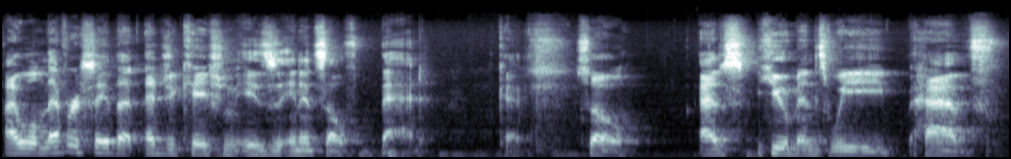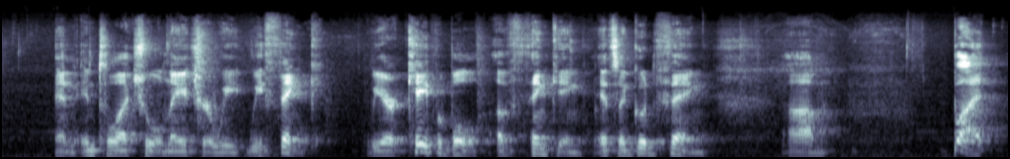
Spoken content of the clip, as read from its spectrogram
I will never say that education is in itself bad. Okay. So, as humans, we have an intellectual nature. We, we think. We are capable of thinking. It's a good thing. Um, but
